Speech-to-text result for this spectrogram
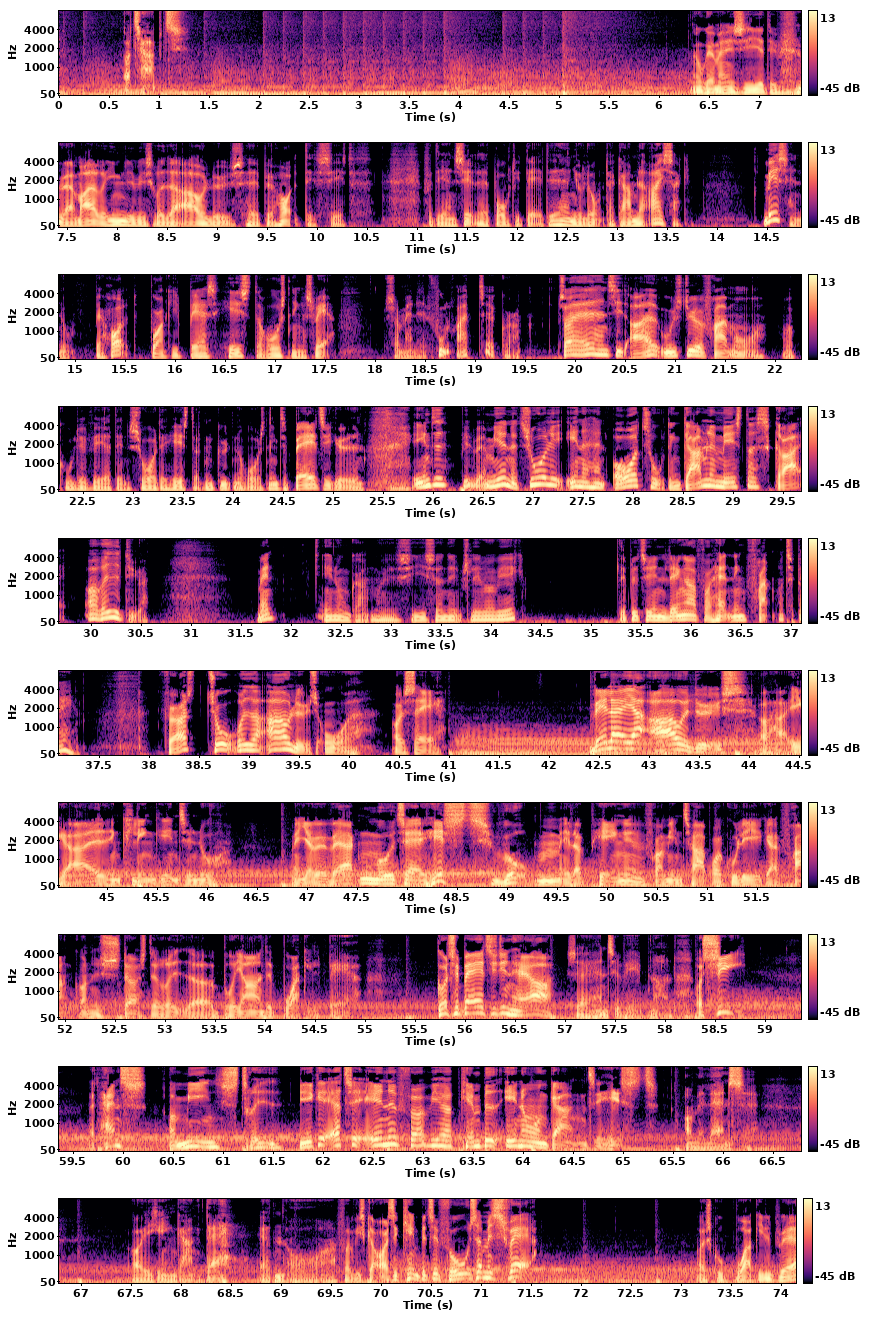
og tabt. Nu kan man sige, at det ville være meget rimeligt, hvis Ridder Arveløs havde beholdt det sæt. For det han selv havde brugt i dag, det havde han jo lånt af gamle Isaac. Hvis han nu beholdt Bois hest og rustning og svær, som han havde fuld ret til at gøre, så havde han sit eget udstyr fremover og kunne levere den sorte hest og den gyldne rustning tilbage til jøden. Intet ville være mere naturligt, end at han overtog den gamle mesters grej og ridedyr. Men endnu en gang må jeg sige, så nemt slipper vi ikke. Det blev til en længere forhandling frem og tilbage. Først tog ridder afløs ordet og sagde, Vel er jeg arveløs og har ikke ejet en klink indtil nu. Men jeg vil hverken modtage hest, våben eller penge fra min tabre kollega Frankernes største ridder, Brian de Boisgilbert. Gå tilbage til din herre, sagde han til væbneren, og sig, at hans og min strid ikke er til ende, før vi har kæmpet endnu en gang til hest og med lanse. Og ikke engang da er den over, for vi skal også kæmpe til fods og med svær. Og skulle Bois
